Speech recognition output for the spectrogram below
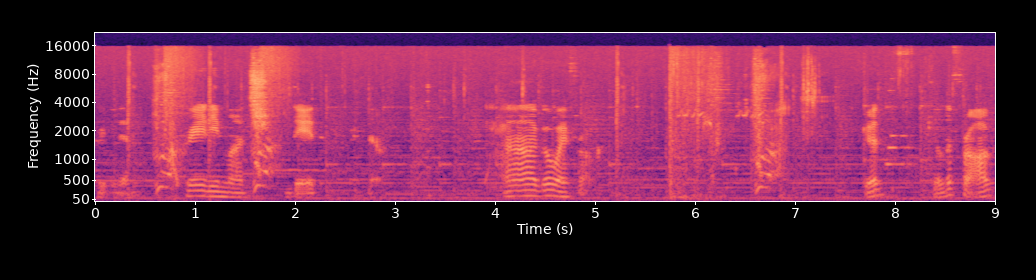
pretty dead. Pretty much dead now. Uh, go away, frog. Good. Kill the frog.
